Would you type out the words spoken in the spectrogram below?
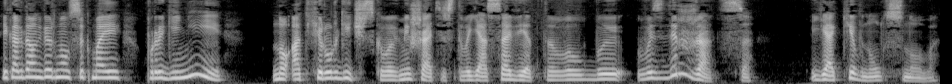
И когда он вернулся к моей прогении, но от хирургического вмешательства я советовал бы воздержаться. Я кивнул снова.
